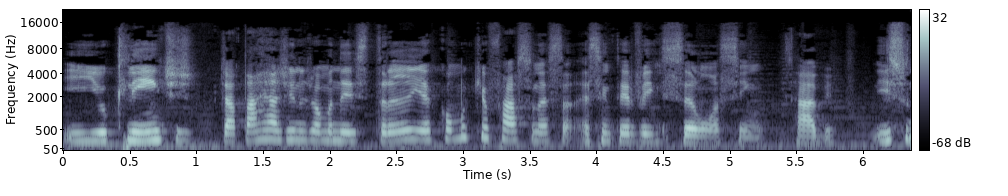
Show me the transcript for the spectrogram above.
e o cliente já tá reagindo de uma maneira estranha, como que eu faço nessa essa intervenção assim, sabe? Isso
